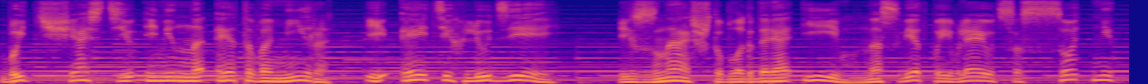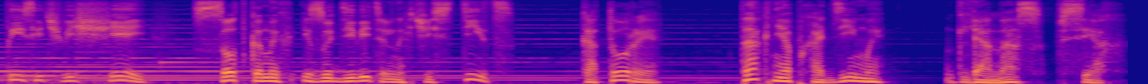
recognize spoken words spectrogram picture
Быть частью именно этого мира и этих людей и знать, что благодаря им на свет появляются сотни тысяч вещей, сотканных из удивительных частиц, которые так необходимы для нас всех.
